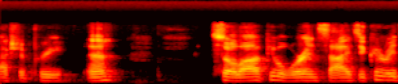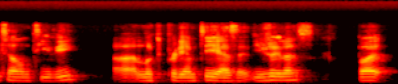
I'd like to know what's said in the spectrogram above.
actually pretty, eh. So a lot of people were inside, so you couldn't really tell on TV. Uh, it looked pretty empty as it usually does. But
